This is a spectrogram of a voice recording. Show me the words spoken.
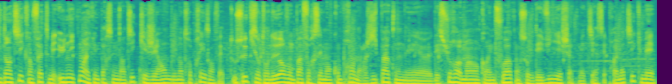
identique en fait, mais uniquement avec une personne identique qui est gérante d'une entreprise en fait. Tous ceux qui sont en dehors vont pas forcément comprendre. Alors je dis pas qu'on est euh, des surhommes, hein, encore une fois, qu'on sauve des vies et chaque métier a ses problématiques, mais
